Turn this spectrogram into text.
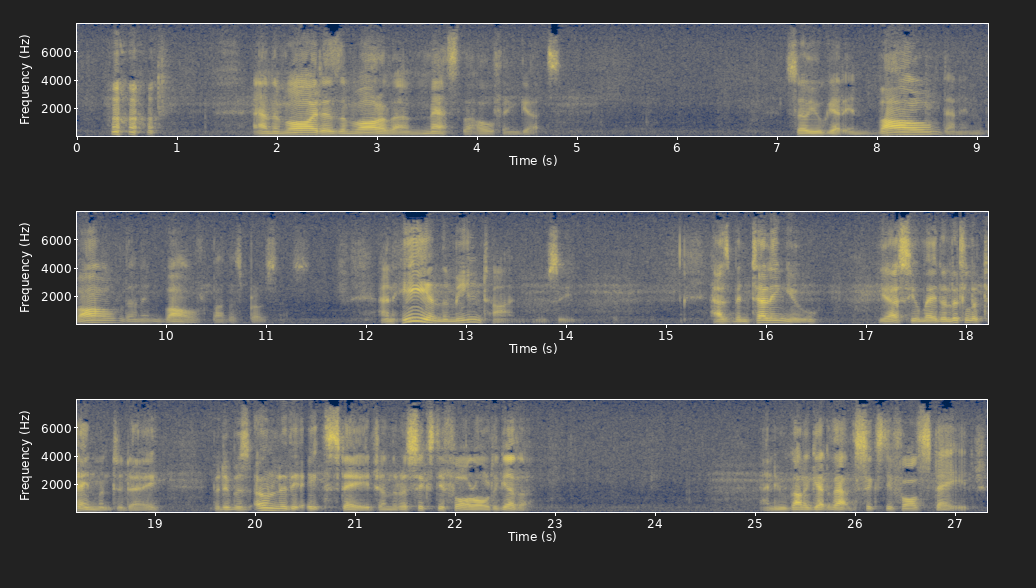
and the more it is, the more of a mess the whole thing gets. So you get involved and involved and involved by this process. And he, in the meantime, you see, has been telling you, yes, you made a little attainment today, but it was only the eighth stage, and there are 64 altogether. And you've got to get to that 64th stage.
